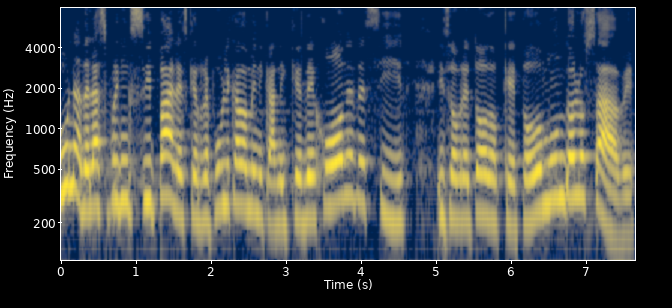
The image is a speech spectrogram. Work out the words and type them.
una de las principales que en República Dominicana y que dejó de decir y sobre todo que todo mundo lo sabe,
